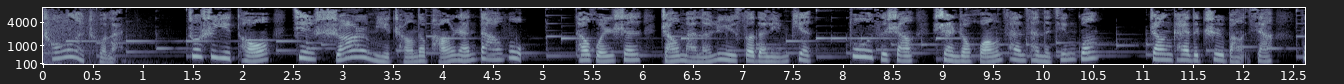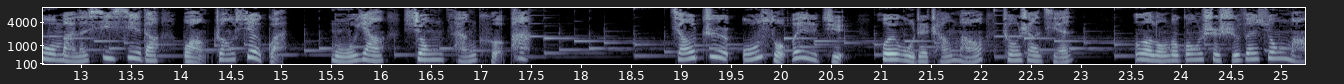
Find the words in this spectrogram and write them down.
冲了出来。这是一头近十二米长的庞然大物，它浑身长满了绿色的鳞片，肚子上闪着黄灿灿的金光，张开的翅膀下布满了细细的网状血管，模样凶残可怕。乔治无所畏惧。挥舞着长矛冲上前，恶龙的攻势十分凶猛，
